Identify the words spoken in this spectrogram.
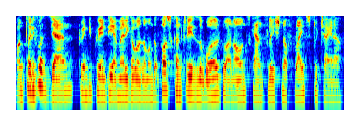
On 31st Jan 2020, America was among the first countries in the world to announce cancellation of flights to China.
